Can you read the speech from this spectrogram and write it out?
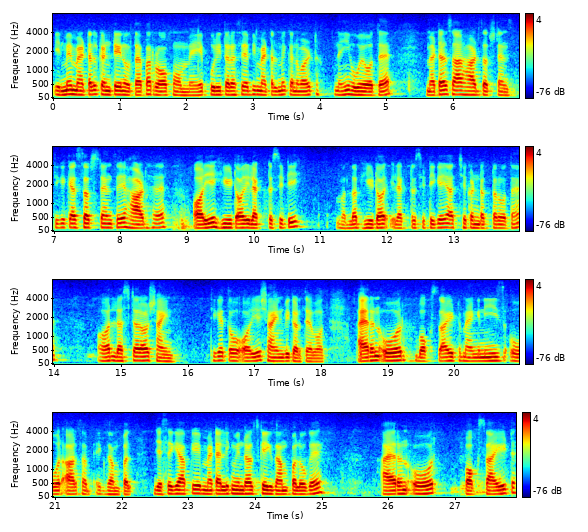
इनमें मेटल कंटेन होता है पर रॉ फॉर्म में। ये पूरी तरह से अभी मेटल में कन्वर्ट नहीं हुए होते हैं। मेटल्स आर हार्ड सब्सटेंस ठीक है? कैसे सब्सटेंस है? हार्ड है और ये हीट और इलेक्ट्रिसिटी मतलब हीट और इलेक्ट्रिसिटी के ये अच्छे कंडक्टर होते हैं। और लस्टर और शाइन ठीक है? तो और ये शाइन भी करते हैं बहुत। आयरन और बॉक्साइट मैंगनीज और आर सब एग्ज़ाम्पल जैसे कि आपके मेटेलिक मिनरल्स के एग्ज़ाम्पल हो गए। आयरन और बॉक्साइट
